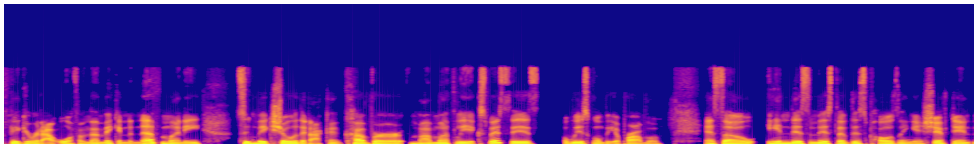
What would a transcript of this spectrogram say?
figure it out. Or if I'm not making enough money to make sure that I can cover my monthly expenses, oh, it's going to be a problem. And so, in this midst of this posing and shifting,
